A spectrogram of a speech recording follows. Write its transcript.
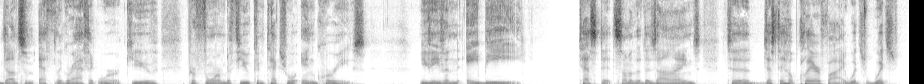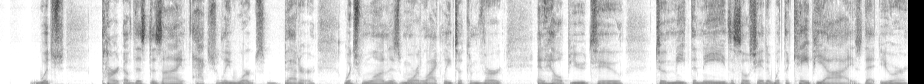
done some ethnographic work you've performed a few contextual inquiries you've even a b tested some of the designs to just to help clarify which which which part of this design actually works better. Which one is more likely to convert and help you to to meet the needs associated with the KPIs that your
